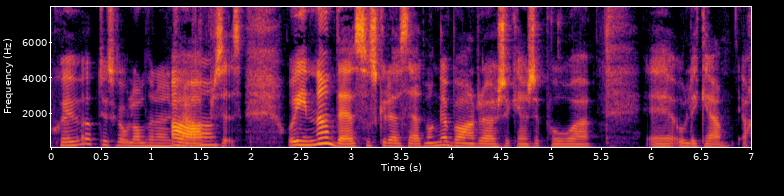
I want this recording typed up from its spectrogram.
sju? Upp till skolåldern ungefär. Ja, precis. Och innan det så skulle jag säga att många barn rör sig kanske på eh, olika ja,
